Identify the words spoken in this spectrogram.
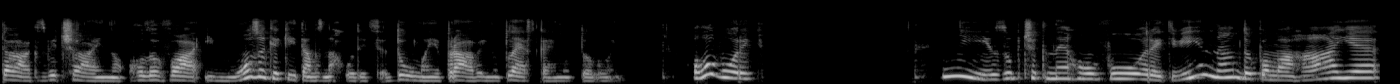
Так, звичайно, голова і мозок, який там знаходиться, думає правильно, плескаємо в долоні. Говорить. Ні, зубчик не говорить. Він нам допомагає е,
